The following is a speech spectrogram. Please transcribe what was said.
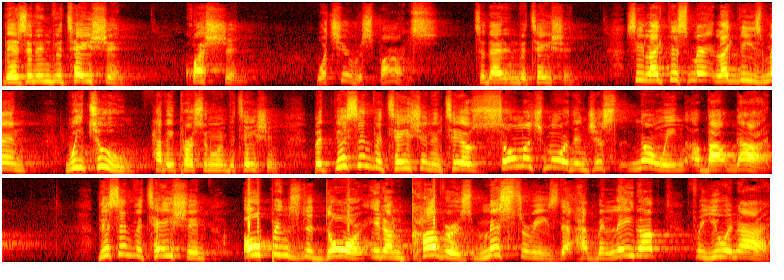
There's an invitation. Question What's your response to that invitation? See, like this man, like these men, we too have a personal invitation. But this invitation entails so much more than just knowing about God. This invitation opens the door, it uncovers mysteries that have been laid up for you and I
